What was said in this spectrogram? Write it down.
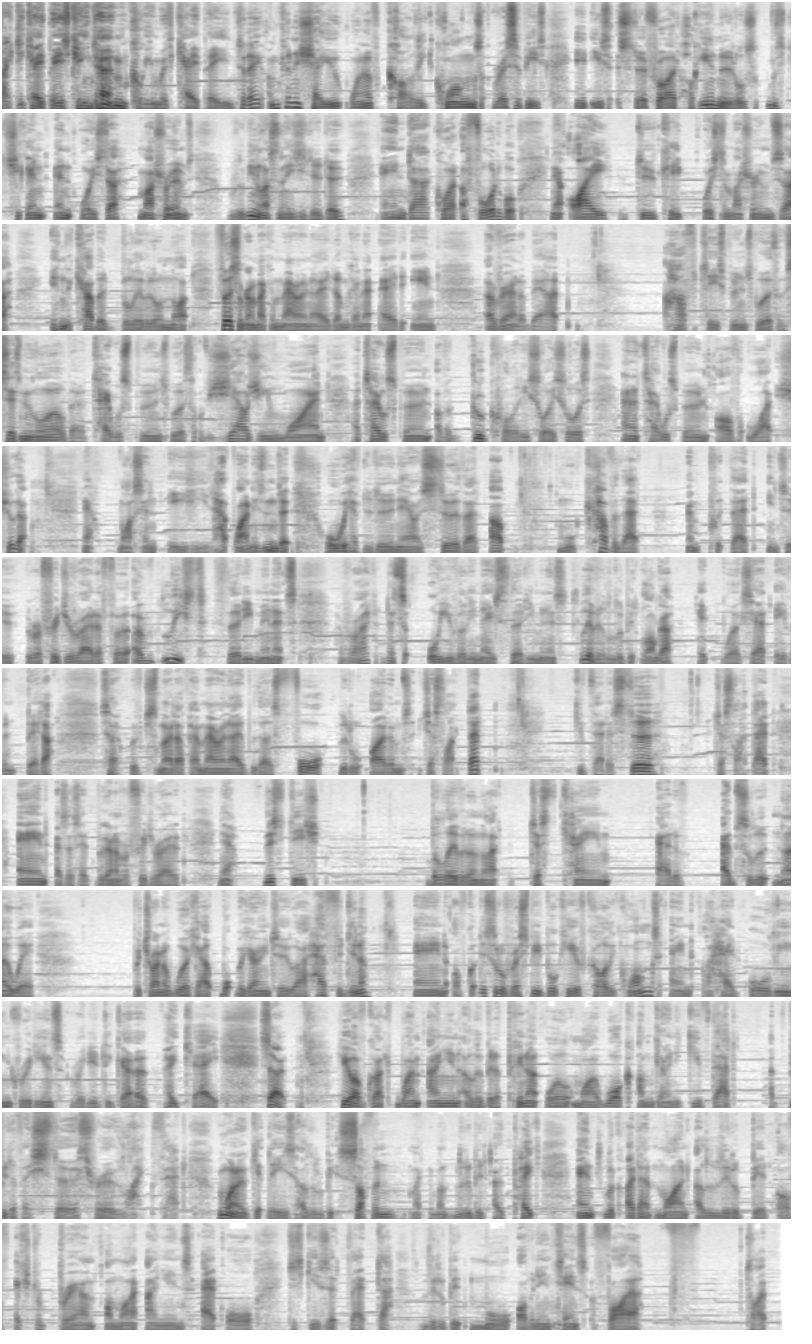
KP's Kingdom, cooking with KP, and today I'm going to show you one of Kylie Kwong's recipes. It is stir-fried Hokkien noodles with chicken and oyster mushrooms. Really nice and easy to do, and uh, quite affordable. Now, I do keep oyster mushrooms uh, in the cupboard, believe it or not. First, I'm going to make a marinade. I'm going to add in around about half a teaspoon's worth of sesame oil, about a tablespoon's worth of Shaoxing wine, a tablespoon of a good quality soy sauce, and a tablespoon of white sugar. Now, nice and easy that one, isn't it? All we have to do now is stir that up, and we'll cover that and put that into the refrigerator for at least 30 minutes. Alright, that's all you really need is 30 minutes. Leave it a little bit longer, it works out even better. So we've just made up our marinade with those four little items just like that. Give that a stir, just like that. And as I said, we're going to refrigerate it. Now, this dish, believe it or not, just came out of absolute nowhere. We're trying to work out what we're going to uh, have for dinner and I've got this little recipe book here of Kylie Kwong's and I had all the ingredients ready to go. Okay, so here I've got one onion, a little bit of peanut oil, my wok. I'm going to give that a bit of a stir through like that. We want to get these a little bit softened, make them a little bit opaque. And look, I don't mind a little bit of extra brown on my onions at all. Just gives it that uh, little bit more of an intense fire type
